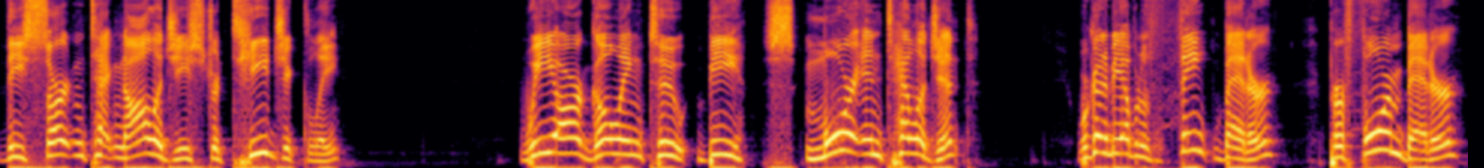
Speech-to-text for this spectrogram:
these certain technologies strategically, we are going to be more intelligent. We're going to be able to think better, perform better,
